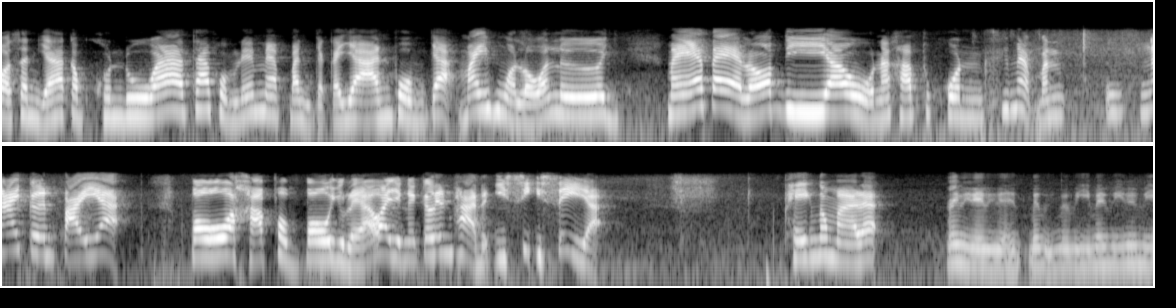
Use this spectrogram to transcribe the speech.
อสัญญากับคนดูว่าถ้าผมเล่นแมปปั่นจักรยาน ผมจะไม่หัวร้อนเลย แม้แต่รอบเดียวนะครับ ทุกคนคือแมปมันง่ายเกินไปอะ่ะ โปอะครับ ผมโปอยู่แล้วอะยังไงก็เล่นผ่านอีซี่อีซี่อะเพลงต้องมาแล้วไม่มีไม่มีไม่มีไม่มีไม่มีไม่มี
